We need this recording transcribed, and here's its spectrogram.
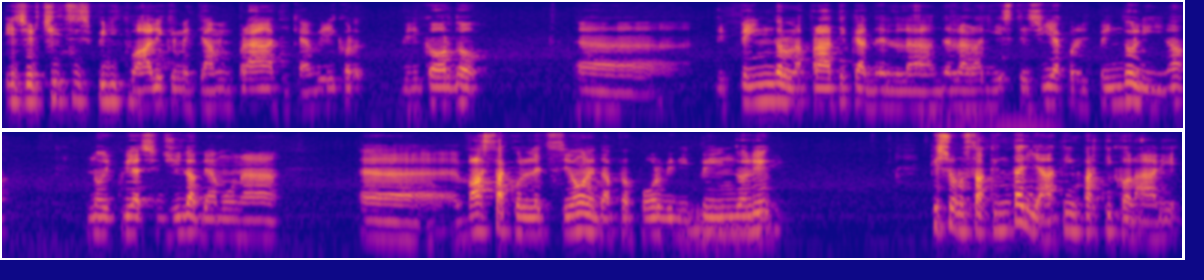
esercizi spirituali che mettiamo in pratica. Vi ricordo, vi ricordo eh, il pendolo, la pratica della, della radiestesia con il pendolino. Noi qui al sigillo abbiamo una eh, vasta collezione da proporvi di pendoli che sono stati intagliati in particolari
